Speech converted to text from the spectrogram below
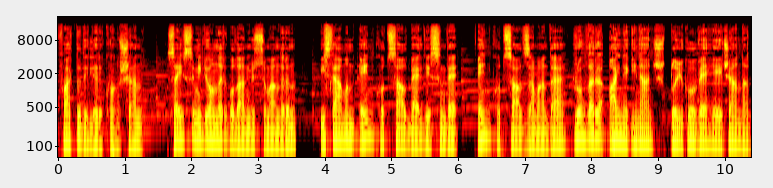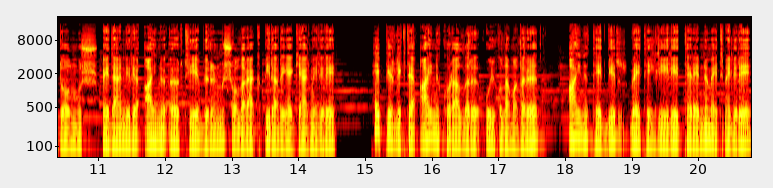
farklı dilleri konuşan, sayısı milyonları bulan Müslümanların İslam'ın en kutsal beldesinde, en kutsal zamanda ruhları aynı inanç, duygu ve heyecanla dolmuş, bedenleri aynı örtüye bürünmüş olarak bir araya gelmeleri, hep birlikte aynı kuralları uygulamaları, aynı tedbir ve tehlili terennüm etmeleri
